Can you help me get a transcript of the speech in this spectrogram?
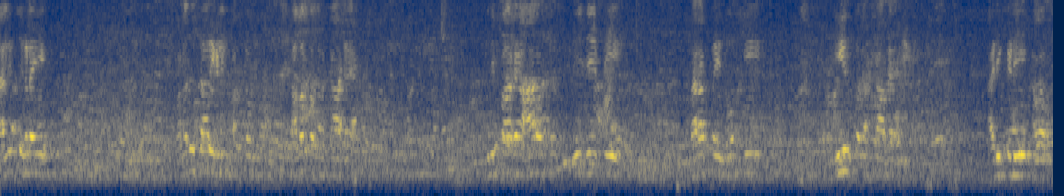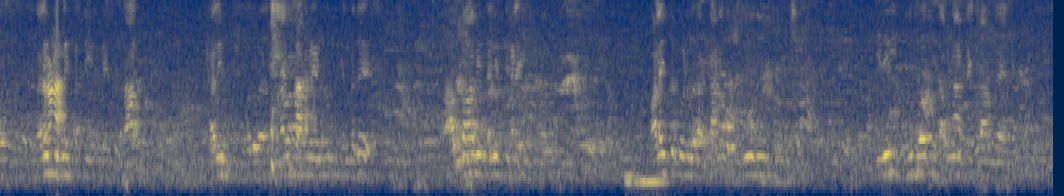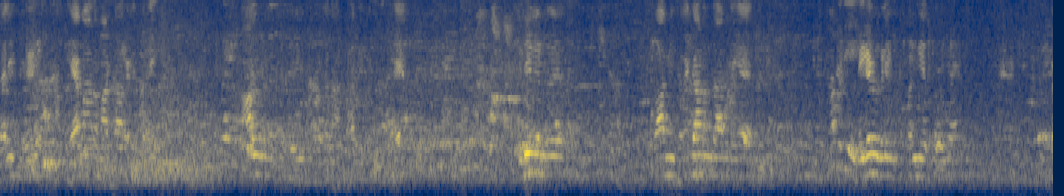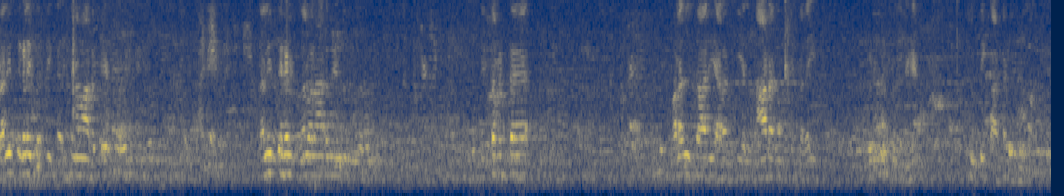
தலித்துகளை வலதுசாரிகளின் பக்கம் கவர்வதற்காக குறிப்பாக RSS BJP தரப்பை நோக்கி ஈர்ப்பதற்காக அடிக்கடி அவர் தலித்துகளை பற்றி பேசுகிறார். தலித் ஒருவர் முதல்வராக வேண்டும் என்பது அப்பாவி தலித்துகளை வளைத்துக் கொள்வதற்கான ஒரு சூது சூழ்ச்சி. இதில் ஒருபோதும் தமிழ்நாட்டை சார்ந்த தலித்துகள் ஏமாற மாட்டார்கள் என்பதை ஆளுநருக்கு தெரிவித்துக் நான் கடமைப்பட்டிருக்கிறேன் திடீரென்று சுவாமி சகஜானந்தாவுடைய நிகழ்வுகளில் பங்கேற்பதும் தலித்துகளை பற்றி கரிசனமாக பேசுவதும் தலித்துகள் முதல்வராக வேண்டும் என்பதும் திட்டமிட்ட வலதுசாரி அரசியல் நாடகம் என்பதை விடுதலை சிறுத்தைகள் சுட்டிக்காட்ட விரும்புகிறோம்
